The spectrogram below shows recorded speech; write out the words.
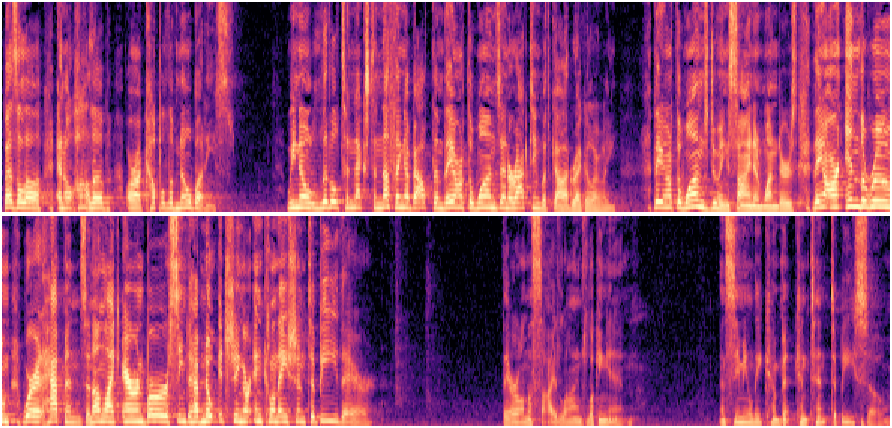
Bezalel and Oholib are a couple of nobodies. We know little to next to nothing about them. They aren't the ones interacting with God regularly. They aren't the ones doing sign and wonders. They aren't in the room where it happens, and unlike Aaron Burr, seem to have no itching or inclination to be there. They are on the sidelines looking in and seemingly content to be so.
